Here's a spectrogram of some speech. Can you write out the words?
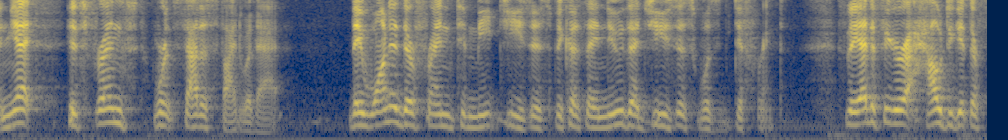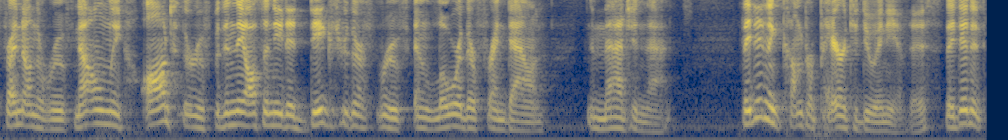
And yet, his friends weren't satisfied with that. They wanted their friend to meet Jesus because they knew that Jesus was different. So they had to figure out how to get their friend on the roof, not only onto the roof, but then they also need to dig through the roof and lower their friend down. Imagine that. They didn't come prepared to do any of this. They didn't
